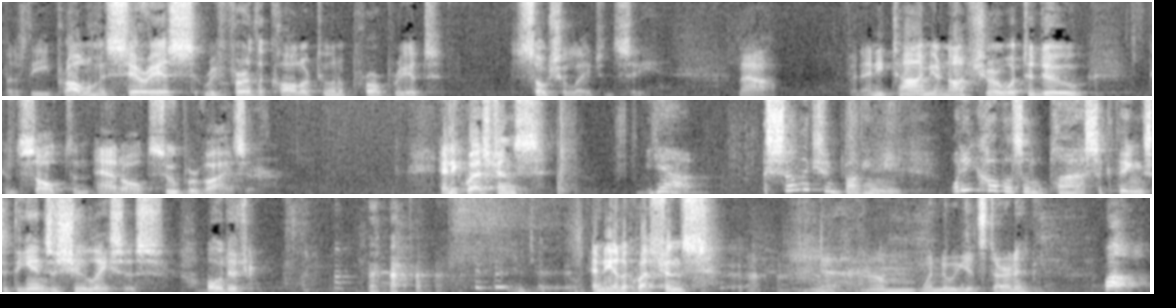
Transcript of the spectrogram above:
But if the problem is serious, refer the caller to an appropriate social agency. Now, if at any time you're not sure what to do, consult an adult supervisor. Any questions? Yeah, something's been bugging me. What do you call those little plastic things at the ends of shoelaces? Oh, there's. Any other questions? Yeah, um, when do we get started? Well,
